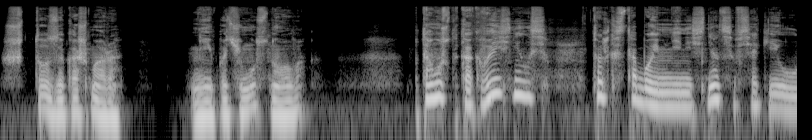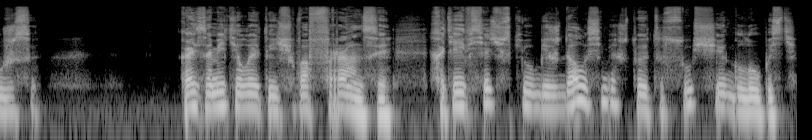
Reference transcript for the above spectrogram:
«Что за кошмары? Не почему снова?» «Потому что, как выяснилось, только с тобой мне не снятся всякие ужасы». Кай заметила это еще во Франции, хотя и всячески убеждала себя, что это сущая глупость.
